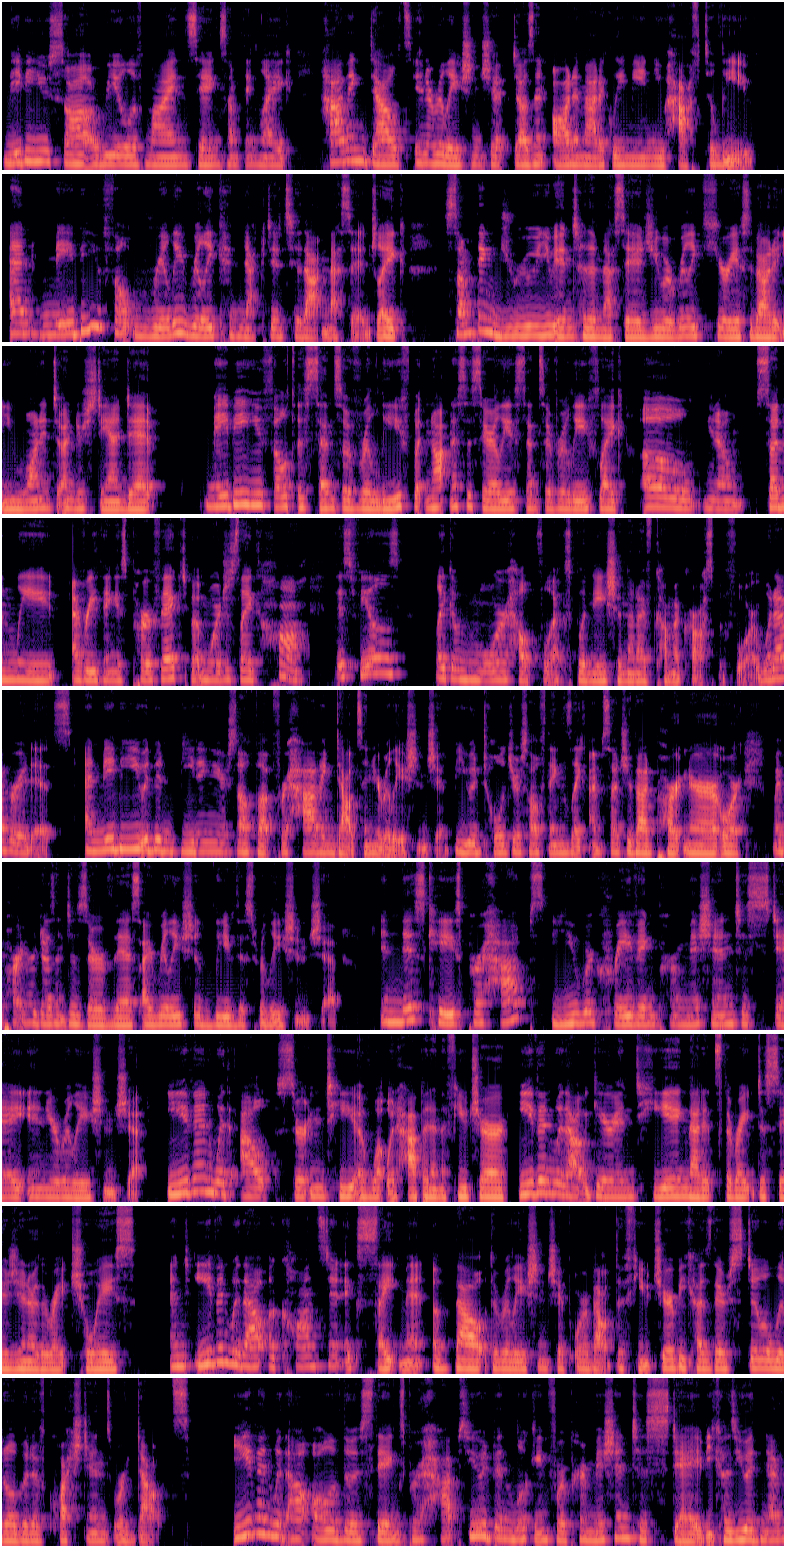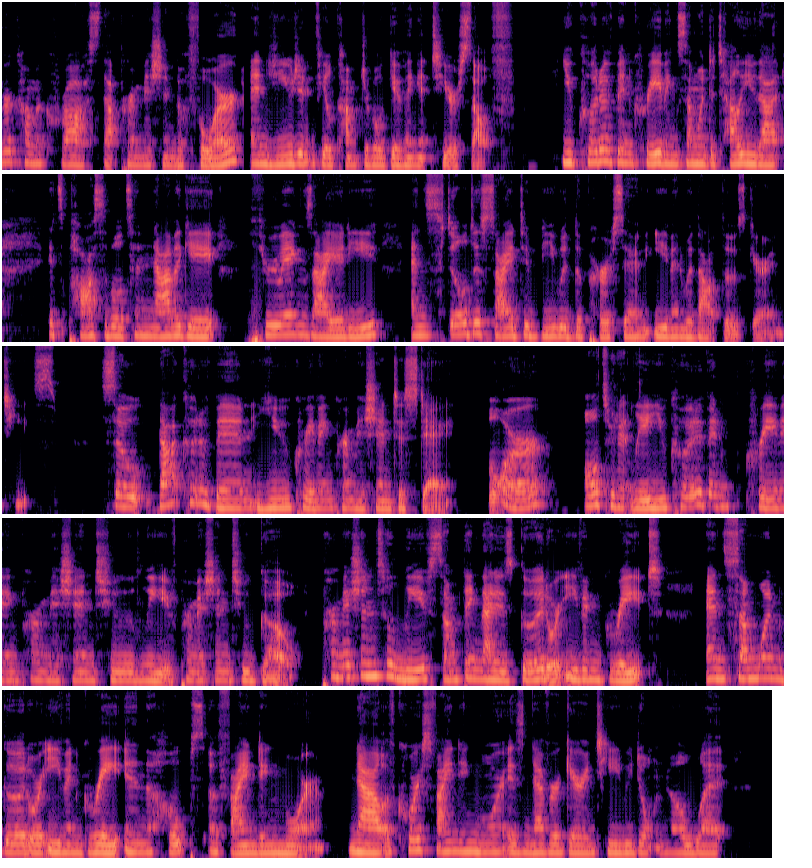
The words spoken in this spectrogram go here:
maybe you saw a reel of mine saying something like, having doubts in a relationship doesn't automatically mean you have to leave. And maybe you felt really, really connected to that message. Like, something drew you into the message. You were really curious about it. You wanted to understand it. Maybe you felt a sense of relief, but not necessarily a sense of relief like, oh, you know, suddenly everything is perfect, but more just like, huh, this feels like a more helpful explanation than I've come across before, whatever it is. And maybe you had been beating yourself up for having doubts in your relationship. You had told yourself things like, I'm such a bad partner, or my partner doesn't deserve this. I really should leave this relationship. In this case, perhaps you were craving permission to stay in your relationship even without certainty of what would happen in the future, even without guaranteeing that it's the right decision or the right choice, and even without a constant excitement about the relationship or about the future, because there's still a little bit of questions or doubts. Even without all of those things, perhaps you had been looking for permission to stay because you had never come across that permission before and you didn't feel comfortable giving it to yourself. You could have been craving someone to tell you that it's possible to navigate through anxiety and still decide to be with the person even without those guarantees. So that could have been you craving permission to stay. Or alternately, you could have been craving permission to leave, permission to go, permission to leave something that is good or even great and someone good or even great in the hopes of finding more. Now, of course, finding more is never guaranteed. We don't know what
